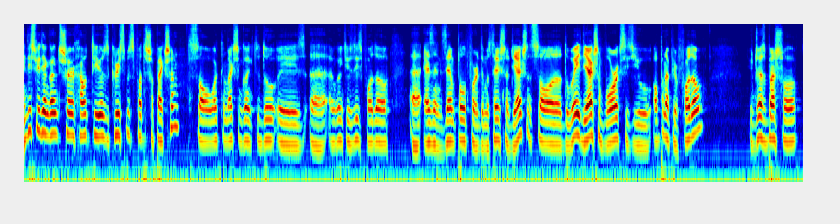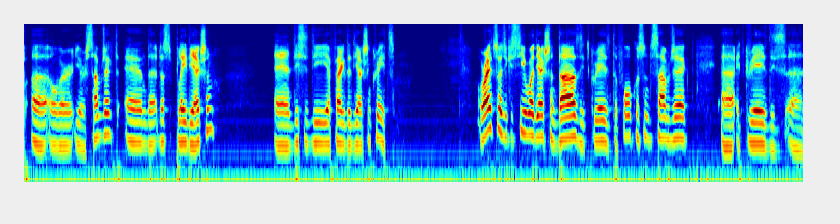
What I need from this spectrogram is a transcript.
In this video I'm going to show you how to use Christmas Photoshop action. So what I'm actually going to do is uh, I'm going to use this photo uh, as an example for a demonstration of the action. So the way the action works is you open up your photo, you just brush up uh, over your subject and uh, just play the action and this is the effect that the action creates. Alright, so as you can see what the action does, it creates the focus on the subject, uh, it creates these uh,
